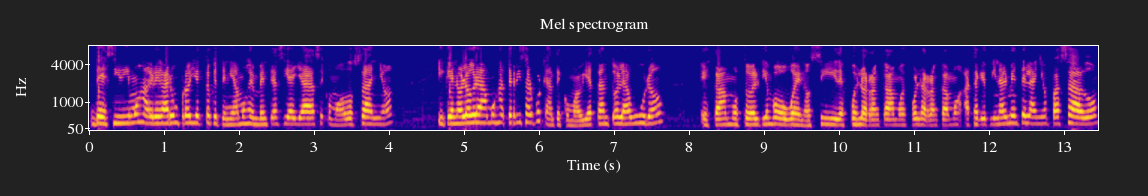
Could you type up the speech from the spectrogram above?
decidimos agregar un proyecto que teníamos en mente hacía ya hace como dos años y que no lográbamos aterrizar porque antes como había tanto laburo, estábamos todo el tiempo, bueno, sí, después lo arrancamos, después lo arrancamos, hasta que finalmente el año pasado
